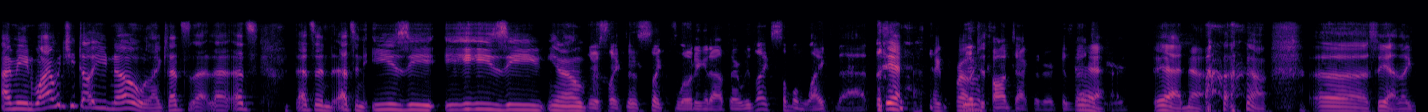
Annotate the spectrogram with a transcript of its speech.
I mean, why would she tell you no? Like that's that, that's that's an that's an easy easy you know. There's like there's like floating it out there. We'd like someone like that. Yeah, like bro, just, contacted her because that's yeah. weird. Yeah, no. uh, so yeah, like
